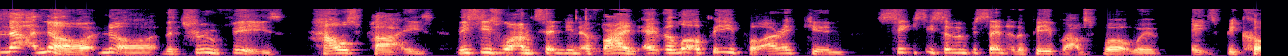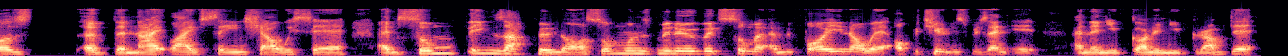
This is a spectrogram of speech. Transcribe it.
No, no, no. The truth is, house parties. This is what I'm tending to find. A lot of people, I reckon, sixty-seven percent of the people I've spoke with, it's because of the nightlife scene, shall we say, and some things happened or someone's manoeuvred something, and before you know it, opportunities presented, and then you've gone and you've grabbed it.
